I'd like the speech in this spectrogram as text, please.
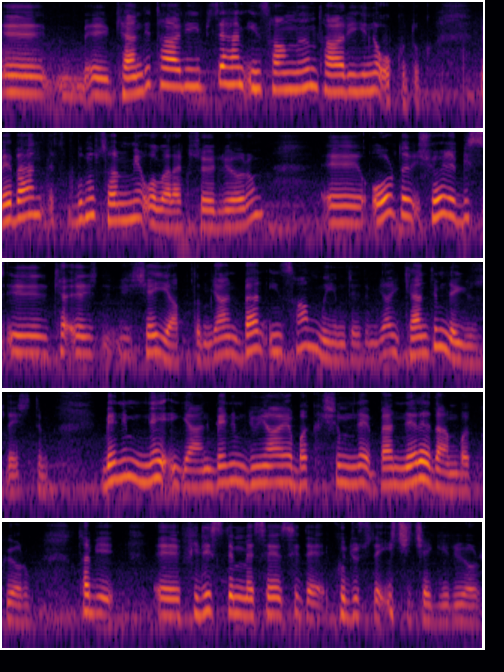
e, e, kendi tarihimizi hem insanlığın tarihini okuduk ve ben bunu samimi olarak söylüyorum. Ee, orada şöyle bir e, e, şey yaptım. Yani ben insan mıyım dedim. Ya kendimle yüzleştim. Benim ne yani benim dünyaya bakışım ne? Ben nereden bakıyorum? Tabii e, Filistin meselesi de Kudüs'le iç içe giriyor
